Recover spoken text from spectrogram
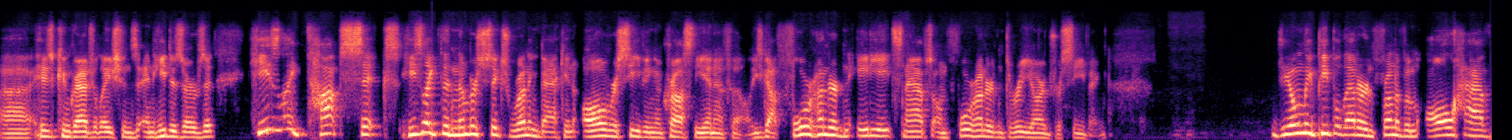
uh, his congratulations, and he deserves it. He's like top six. He's like the number six running back in all receiving across the NFL. He's got 488 snaps on 403 yards receiving. The only people that are in front of him all have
